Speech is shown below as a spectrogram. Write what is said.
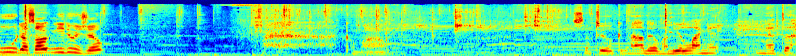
Oeh, dat zou ik niet doen, Jill. Is natuurlijk het nadeel van die lange netten.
